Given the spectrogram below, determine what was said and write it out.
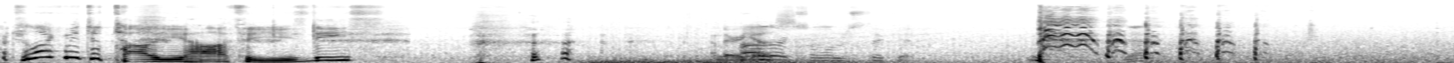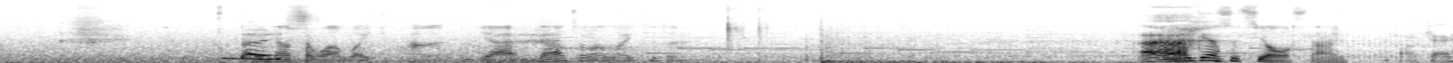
Would you like me to tell you how to use these? And there he Oh, goes. look, someone stick it. yeah, that's Nice. the one way to pilot. Yeah, that's the one way to do it. I Ah, guess it's yours now. okay.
